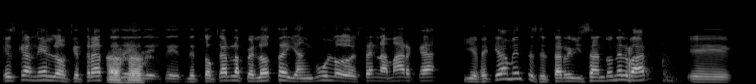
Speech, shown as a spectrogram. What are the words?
Es Canelo que trata de, de, de, tocar la pelota y Angulo está en la marca y efectivamente se está revisando en el bar, eh,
